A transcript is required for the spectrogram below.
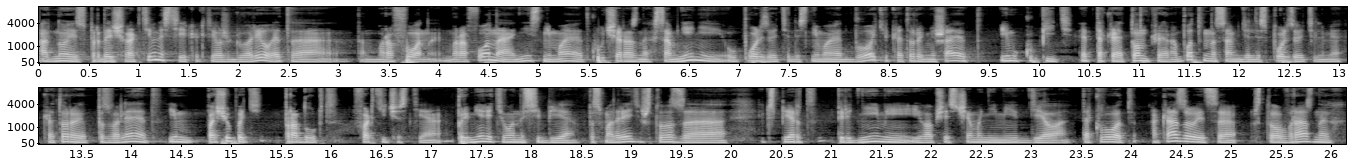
одной из продающих активностей, как я уже говорил, это там, марафоны. Марафоны, они снимают кучу разных сомнений, у пользователя снимают блоки, которые мешают им купить. Это такая тонкая работа, на самом деле, с пользователями, которая позволяет им пощупать продукт фактически, примерить его на себе, посмотреть, что за эксперт перед ними и вообще с чем они имеют дело. Так вот, оказывается, что в разных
